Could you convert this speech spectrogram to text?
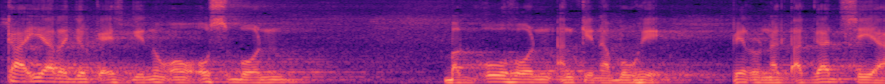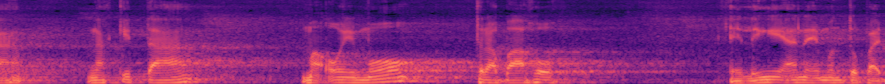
kaya ra jud kay Ginoo usbon baguhon ang kinabuhi. Pero nagagad siya nga kita maoy mo trabaho. Ilingi ana imong tupad.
